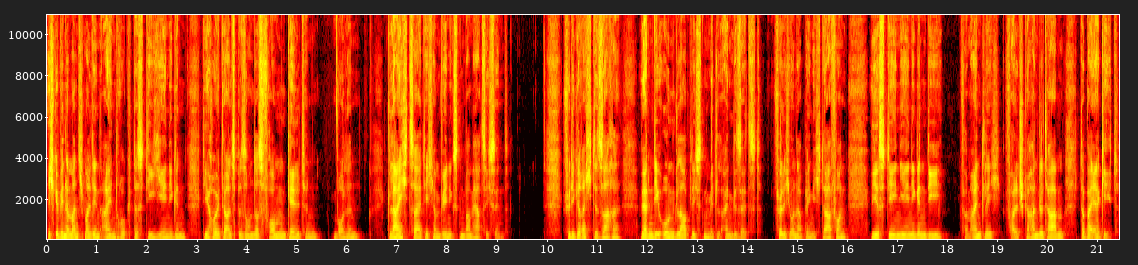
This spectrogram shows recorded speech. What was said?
Ich gewinne manchmal den Eindruck, dass diejenigen, die heute als besonders fromm gelten wollen, gleichzeitig am wenigsten barmherzig sind. Für die gerechte Sache werden die unglaublichsten Mittel eingesetzt völlig unabhängig davon, wie es denjenigen, die vermeintlich falsch gehandelt haben, dabei ergeht.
